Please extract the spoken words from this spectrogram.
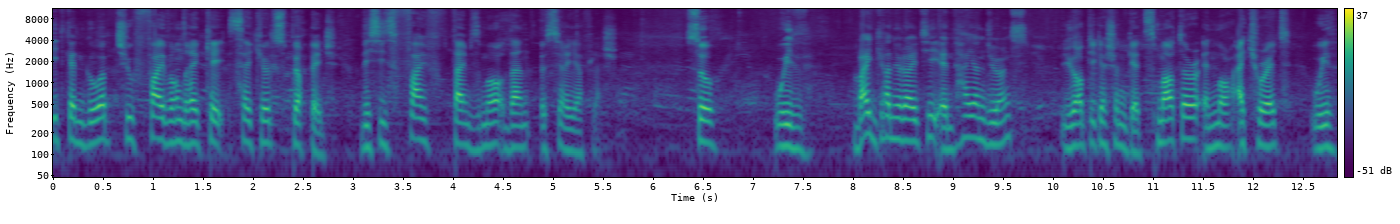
it can go up to 500k cycles per page. This is five times more than a serial flash. So, with byte granularity and high endurance, your application gets smarter and more accurate with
